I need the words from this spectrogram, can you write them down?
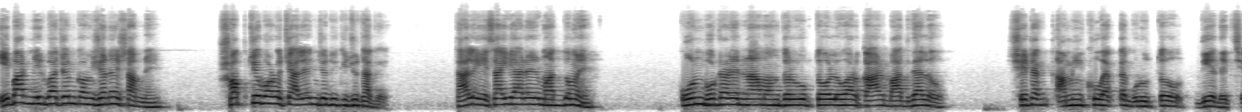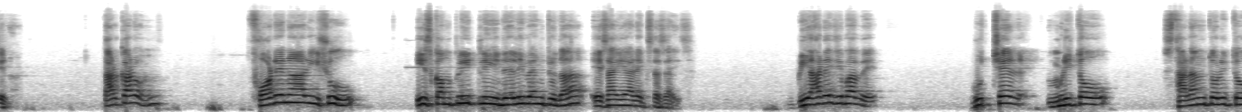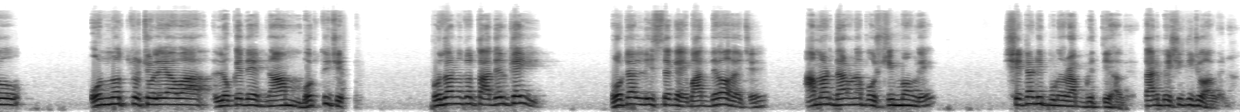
এবার নির্বাচন কমিশনের সামনে সবচেয়ে বড় চ্যালেঞ্জ যদি কিছু থাকে, তাহলে এসআইআর এর মাধ্যমে কোন ভোটারের নাম অন্তর্ভুক্ত হলো আর কার বাদ গেল, সেটা আমি খুব একটা গুরুত্ব দিয়ে দেখছি না। তার কারণ foreigner issue is completely relevant to the SIR exercise বিহারে যেভাবে গুচ্ছের মৃত, স্থানান্তরিত, অন্যত্র চলে যাওয়া লোকেদের নাম ভর্তি ছিল, প্রধানত তাদেরকেই ভোটার লিস্ট থেকে বাদ দেওয়া হয়েছে। আমার ধারণা পশ্চিমবঙ্গে সেটারই পুনরাবৃত্তি হবে, তার বেশি কিছু হবে না।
